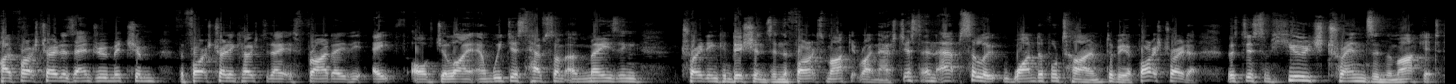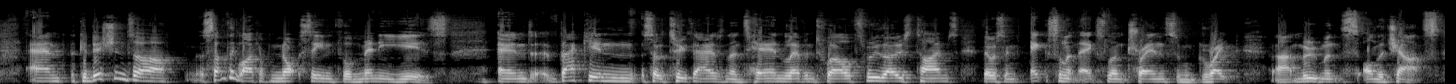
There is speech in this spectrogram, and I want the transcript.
Hi, Forex traders. Andrew Mitchem, the Forex trading coach. Today is Friday, the 8th of July, and we just have some amazing trading conditions in the forex market right now. It's just an absolute wonderful time to be a forex trader. There's just some huge trends in the market, and the conditions are something like I've not seen for many years. And back in sort of 2010, 11, 12, through those times, there were some excellent, excellent trends, some great uh, movements on the charts.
